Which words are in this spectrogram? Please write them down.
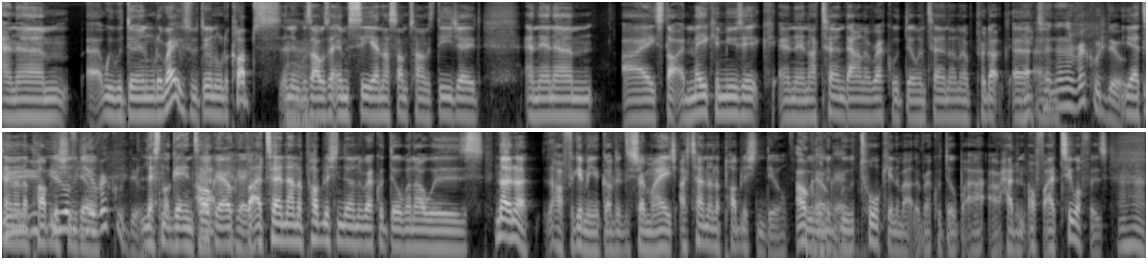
And um, uh, we were doing all the raves, we were doing all the clubs, and it was I was an MC and I sometimes DJ'd, and then um, I started making music, and then I turned down a record deal and turned down a product. Uh, You turned um, down a record deal. yeah, I turned Who- down a publishing you deal. deal. Let's not get into Okay, that. okay. okay. But I turned down a publishing deal and a record deal when I was no, no. Oh, forgive me. Got to show my age. I turned down a publishing deal. Okay, we were, okay. we were talking about the record deal, but I, I had an offer. I had two offers Uh-huh.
